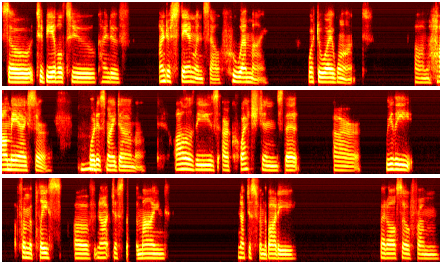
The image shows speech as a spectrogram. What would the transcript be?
So to be able to kind of understand oneself who am I? What do I want? Um, how may I serve? Mm-hmm. What is my Dharma? All of these are questions that are really from a place of not just the mind, not just from the body, but also from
